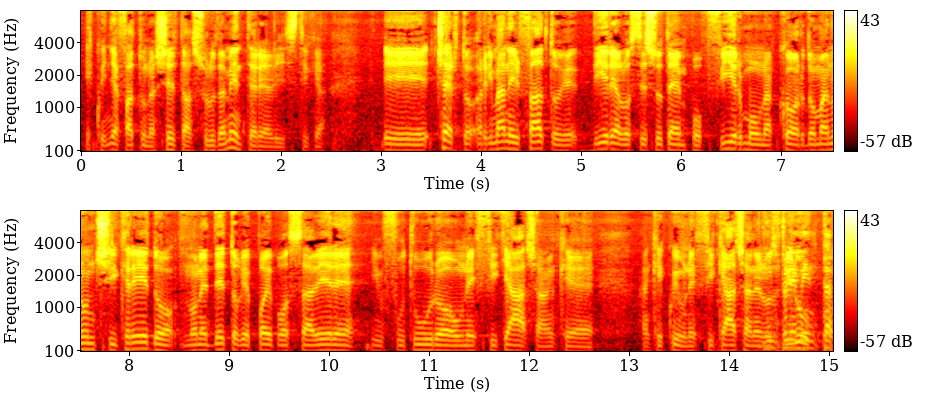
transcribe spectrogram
e quindi ha fatto una scelta assolutamente realistica. E certo, rimane il fatto che dire allo stesso tempo firmo un accordo ma non ci credo, non è detto che poi possa avere in futuro un'efficacia anche, anche qui un'efficacia nello sviluppo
